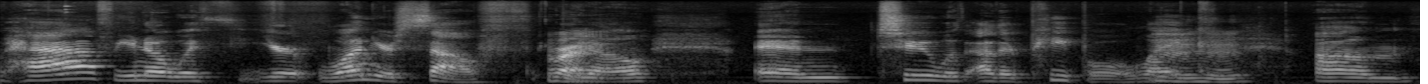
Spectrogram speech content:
have you know with your one yourself Right. you know and two with other people like Mhm. um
